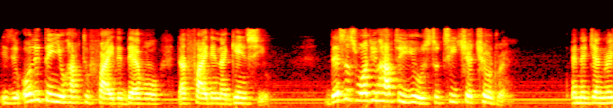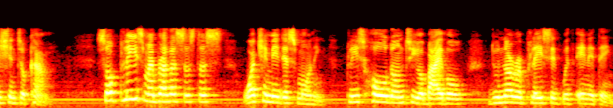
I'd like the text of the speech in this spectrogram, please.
Is the only thing you have to fight the devil that fighting against you. This is what you have to use to teach your children and the generation to come. So please, my brothers and sisters, watching me this morning, please hold on to your Bible. Do not replace it with anything.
